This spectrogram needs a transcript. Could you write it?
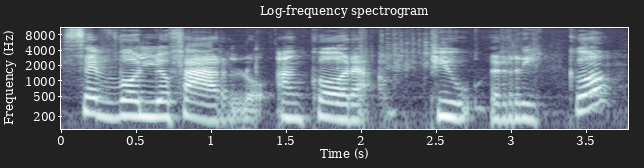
Se voglio farlo ancora più ricco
